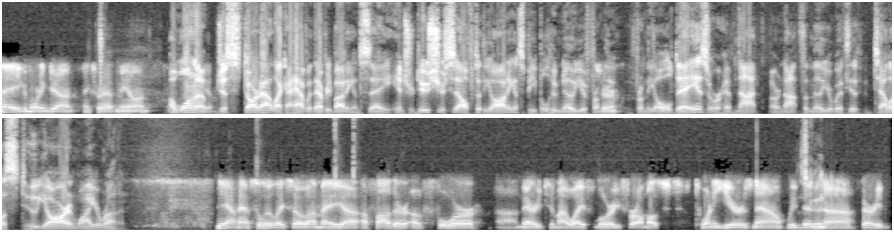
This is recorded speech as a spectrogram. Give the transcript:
Hey, good morning, John. Thanks for having me on. I want to just start out like I have with everybody and say, introduce yourself to the audience, people who know you from sure. the, from the old days or have not are not familiar with you. Tell us who you are and why you're running. Yeah, absolutely. So I'm a uh, a father of four, uh, married to my wife Lori for almost 20 years now. We've That's been uh, very,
